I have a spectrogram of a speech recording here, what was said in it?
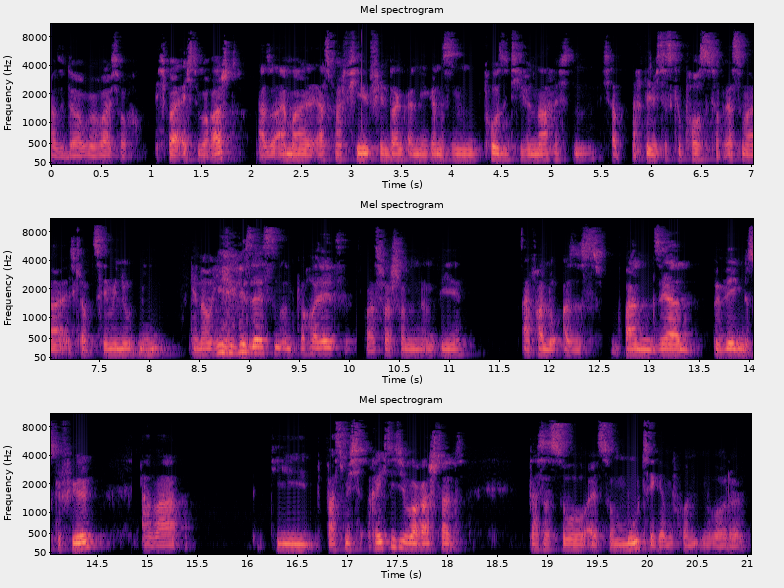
Also darüber war ich auch, ich war echt überrascht. Also einmal erstmal vielen, vielen Dank an die ganzen positiven Nachrichten. Ich habe, nachdem ich das gepostet habe, erstmal, ich glaube, zehn Minuten genau hier gesessen und geheult. Das war schon irgendwie einfach, also es war ein sehr bewegendes Gefühl. Aber die, was mich richtig überrascht hat, dass es so als so mutig empfunden wurde.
